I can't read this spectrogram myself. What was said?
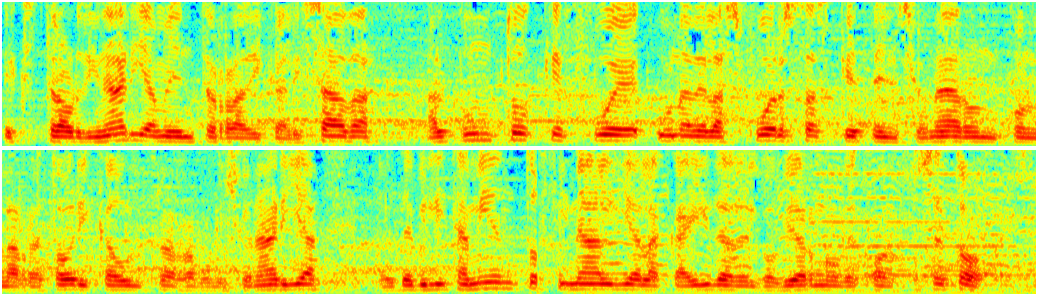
extraordinariamente radicalizada, al punto que fue una de las fuerzas que tensionaron con la retórica ultrarrevolucionaria el debilitamiento final y a la caída del gobierno de Juan José Torres.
